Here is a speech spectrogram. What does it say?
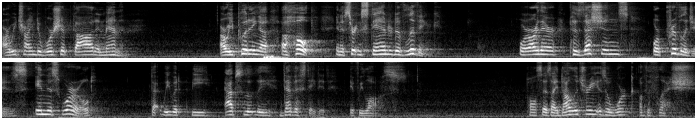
Are we trying to worship God and mammon? Are we putting a, a hope in a certain standard of living? Or are there possessions or privileges in this world that we would be absolutely devastated if we lost? Paul says idolatry is a work of the flesh.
